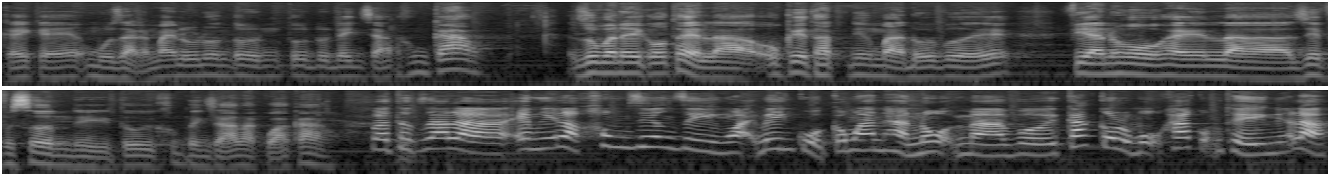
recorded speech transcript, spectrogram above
cái cái mùa giải năm nay luôn luôn tôi tôi, tôi đánh giá không cao. Giovanni có thể là ok thật nhưng mà đối với Fianho hay là Jefferson thì tôi không đánh giá là quá cao. Và thực ra là em nghĩ là không riêng gì ngoại binh của công an Hà Nội mà với các câu lạc bộ khác cũng thế, nghĩa là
